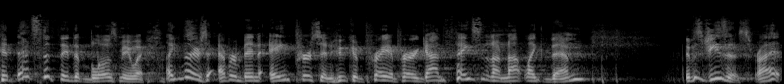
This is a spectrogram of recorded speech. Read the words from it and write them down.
that's the thing that blows me away. Like, if there's ever been a person who could pray a prayer, God thanks that I'm not like them, it was Jesus, right?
